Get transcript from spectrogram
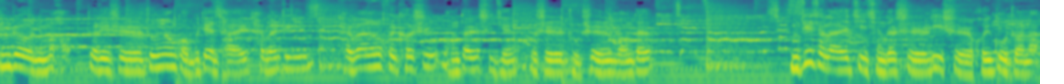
听众，你们好，这里是中央广播电台台湾之音，台湾会客室王丹时间，我是主持人王丹。我们接下来进行的是历史回顾专栏，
